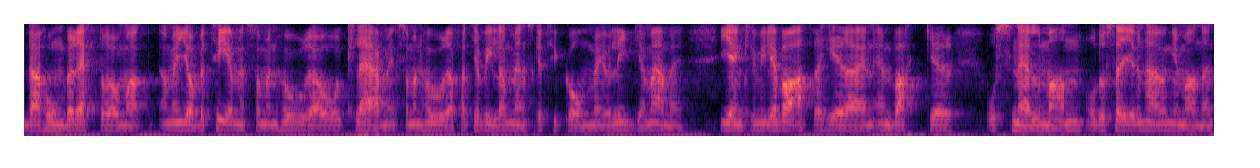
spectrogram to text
Där hon berättar om att ja, men jag beter mig som en hora och klär mig som en hora för att jag vill att män ska tycka om mig och ligga med mig. Egentligen vill jag bara attrahera en, en vacker och snäll man. Och då säger den här unge mannen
